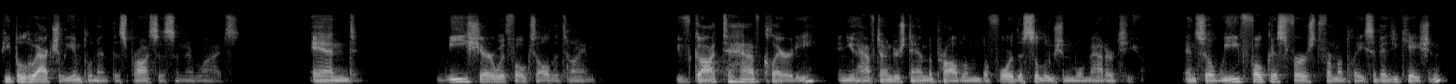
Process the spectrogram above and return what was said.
people who actually implement this process in their lives. And we share with folks all the time you've got to have clarity and you have to understand the problem before the solution will matter to you. And so we focus first from a place of education.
